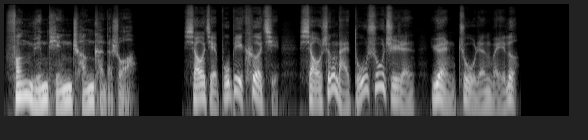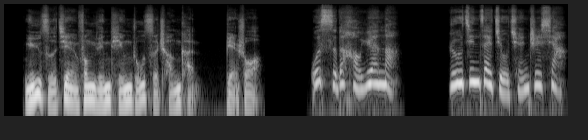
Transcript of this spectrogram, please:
方云亭诚恳地说：“小姐不必客气，小生乃读书之人，愿助人为乐。”女子见风云亭如此诚恳，便说。我死的好冤呐！如今在九泉之下，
